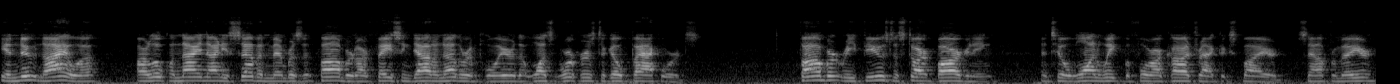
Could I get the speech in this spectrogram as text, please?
In Newton, Iowa, our local 997 members at Thombert are facing down another employer that wants workers to go backwards. Thombert refused to start bargaining until one week before our contract expired. Sound familiar?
